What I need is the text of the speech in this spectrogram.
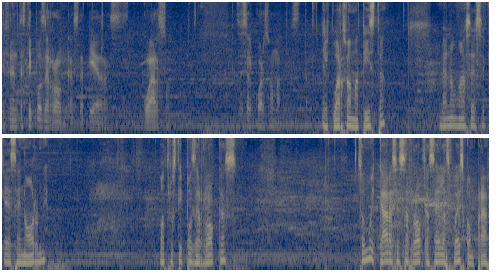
Diferentes tipos de rocas, de piedras, cuarzo. Es el cuarzo amatista. El cuarzo amatista. Vean nomás ese que es enorme. Otros tipos de rocas son muy caras esas rocas, eh, las puedes comprar.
